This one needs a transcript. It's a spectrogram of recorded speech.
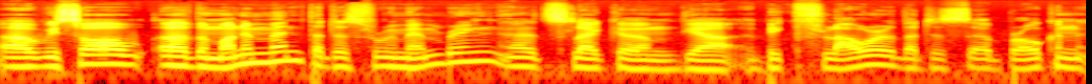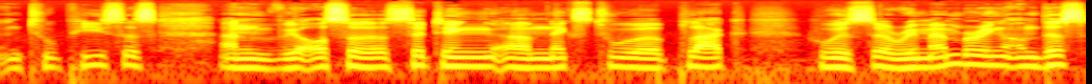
uh, we saw uh, the monument that is remembering. It's like um, yeah, a big flower that is uh, broken in two pieces, and we're also sitting um, next to a plaque who is remembering on this.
